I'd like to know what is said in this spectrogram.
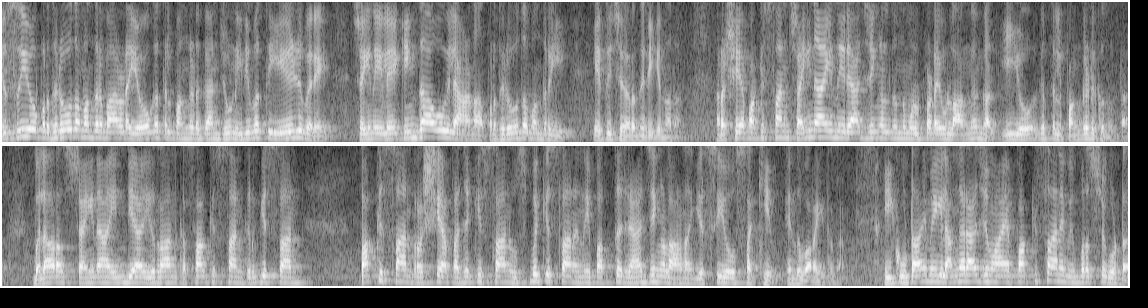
എസ് സി ഒ പ്രതിരോധ മന്ത്രിമാരുടെ യോഗത്തിൽ പങ്കെടുക്കാൻ ജൂൺ ഇരുപത്തിയേഴ് വരെ ചൈനയിലെ കിങ്ദാവുവിലാണ് പ്രതിരോധ മന്ത്രി എത്തിച്ചേർന്നിരിക്കുന്നത്. റഷ്യ പാകിസ്ഥാൻ ചൈന എന്നീ രാജ്യങ്ങളിൽ നിന്നും ഉൾപ്പെടെയുള്ള അംഗങ്ങൾ ഈ യോഗത്തിൽ പങ്കെടുക്കുന്നുണ്ട്. Belarus China India Iran Kazakhstan Kyrgyzstan Pakistan Russia Tajikistan Uzbekistan എന്നീ പത്ത് രാജ്യങ്ങളാണ് എസ് സഖ്യം എന്ന് പറയുന്നത്. ഈ കൂട്ടായ്മയിൽ അംഗരാജ്യമായ പാകിസ്ഥാനെ വിമർശിച്ചുകൊണ്ട്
